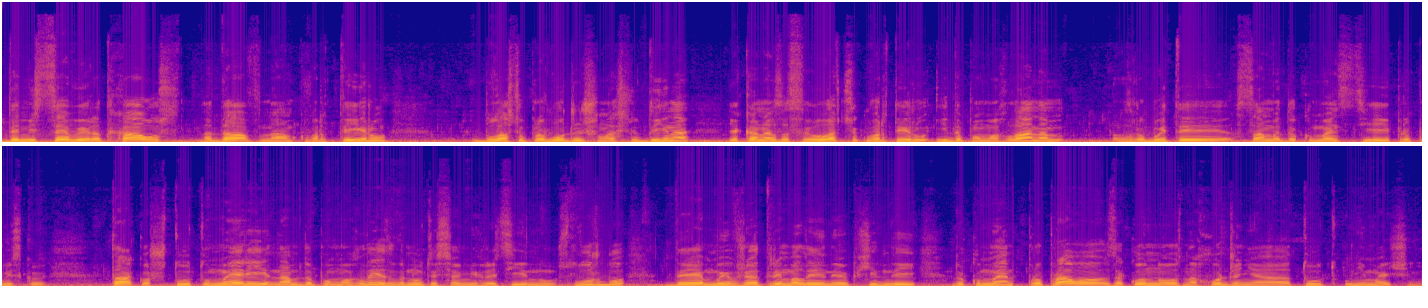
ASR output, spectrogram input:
де місцевий радхаус надав нам квартиру. Була супроводжуюча нас людина, яка нас заселила в цю квартиру і допомогла нам зробити саме документ з цією припискою. Також тут у мерії нам допомогли звернутися в міграційну службу, де ми вже отримали необхідний документ про право законного знаходження тут у Німеччині.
